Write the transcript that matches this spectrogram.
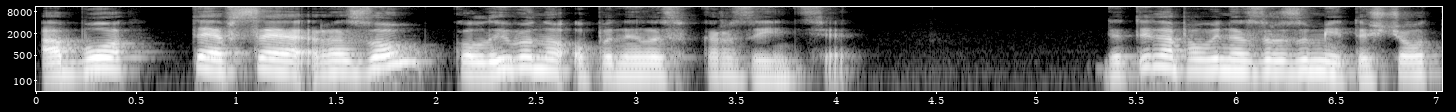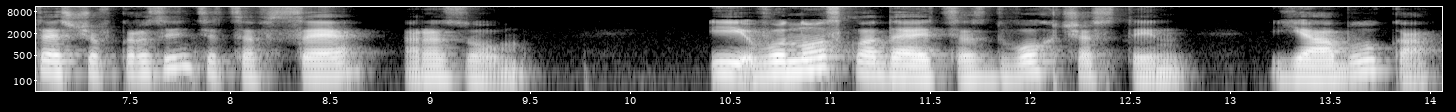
або те все разом, коли воно опинилось в корзинці. Дитина повинна зрозуміти, що те, що в корзинці, це все разом. І воно складається з двох частин: яблука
